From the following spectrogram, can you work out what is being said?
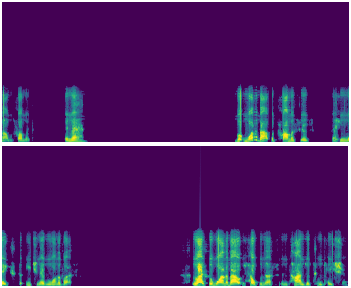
some from it. Amen. But what about the promises that he makes to each and every one of us? Like the one about helping us in times of temptation.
